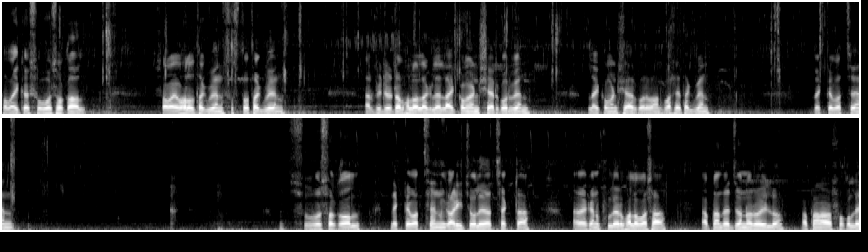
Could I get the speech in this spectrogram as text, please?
সবাইকে শুভ সকাল। সবাই ভালো থাকবেন, সুস্থ থাকবেন। আর ভিডিওটা ভালো লাগলে লাইক কমেন্ট শেয়ার করবেন। লাইক কমেন্ট শেয়ার করে আমার পাশে থাকবেন। দেখতে পাচ্ছেন? শুভ সকাল। দেখতে পাচ্ছেন? গাড়ি চলে যাচ্ছে একটা। আর এখানে ফুলের ভালোবাসা আপনাদের জন্য রইল। আপনারা সকলে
